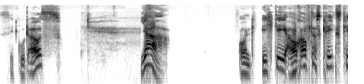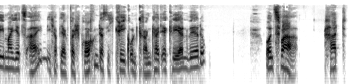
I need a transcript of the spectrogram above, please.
Sieht gut aus. Ja. Und ich gehe auch auf das Kriegsthema jetzt ein. Ich habe ja versprochen, dass ich Krieg und Krankheit erklären werde. Und zwar hat,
